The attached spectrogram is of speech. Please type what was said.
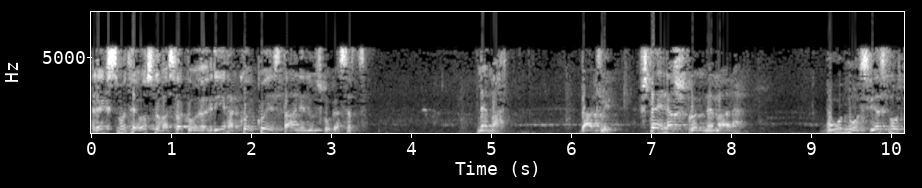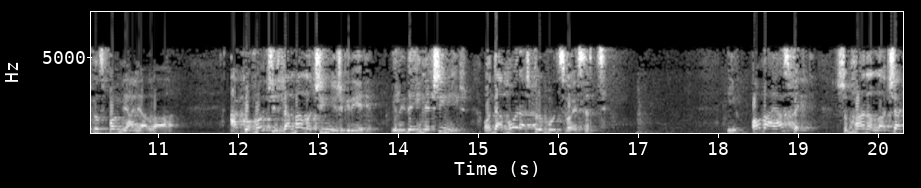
rekli smo da je osnova svakoga grijeha koje je stanje ljudskoga srca? Nemar. Dakle, šta je naš prot nemara? Budnost, svjesnost ili spominjanje Allaha. Ako hoćeš da malo činiš grijehe ili da ih ne činiš, onda moraš probuditi svoje srce. I ovaj aspekt, subhanallah, čak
